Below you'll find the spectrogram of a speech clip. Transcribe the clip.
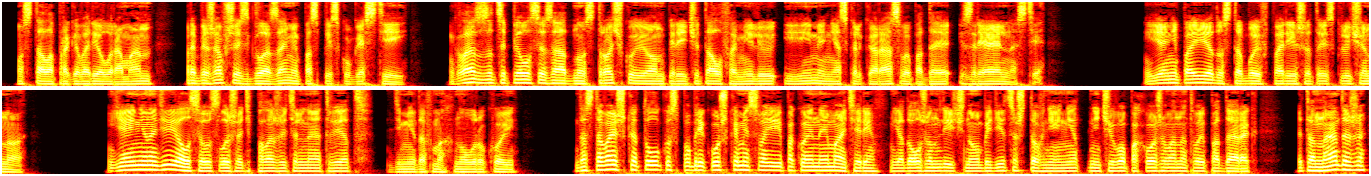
— устало проговорил Роман, пробежавшись глазами по списку гостей. Глаз зацепился за одну строчку, и он перечитал фамилию и имя несколько раз, выпадая из реальности. «Я не поеду с тобой в Париж, это исключено». «Я и не надеялся услышать положительный ответ», — Демидов махнул рукой. «Доставай шкатулку с побрякушками своей покойной матери. Я должен лично убедиться, что в ней нет ничего похожего на твой подарок. Это надо же,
